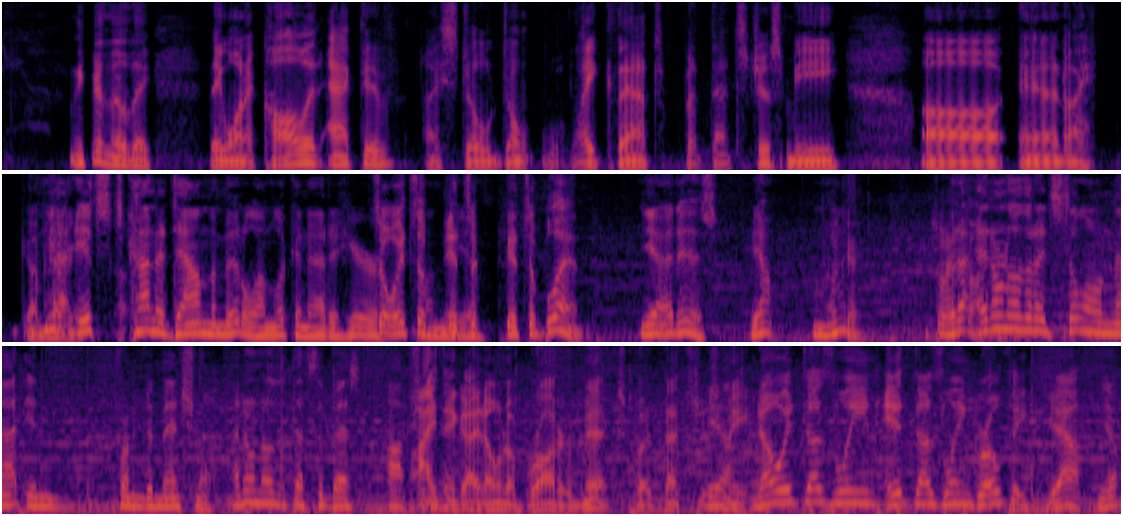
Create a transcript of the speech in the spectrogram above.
Even though they they want to call it active, I still don't like that. But that's just me. Uh, and I I'm yeah, having, it's kind of down the middle. I'm looking at it here. so it's a the, it's uh, a it's a blend. yeah, it is. Yeah. Mhm. Okay, But. I, I don't know that I'd still own that in from dimensional. I don't know that that's the best option. I there. think I'd own a broader mix, but that's just Yeah. me. No, it does lean. It does lean growthy. Yeah. Yep.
